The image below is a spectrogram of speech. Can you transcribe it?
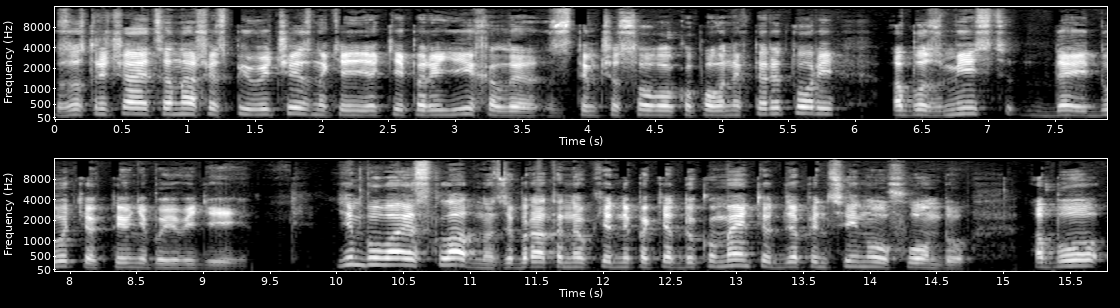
зустрічаються наші співвітчизники, які переїхали з тимчасово окупованих територій або з місць, де йдуть активні бойові дії. Їм буває складно зібрати необхідний пакет документів для пенсійного фонду або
